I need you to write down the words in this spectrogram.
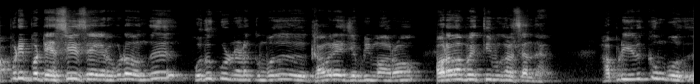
அப்படிப்பட்ட எஸ்வி சேகர் கூட வந்து பொதுக்குழு நடக்கும்போது கவரேஜ் எப்படி மாறும்? அவரை தான் போய் திமுக சேர்ந்தார். அப்படி இருக்கும்போது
